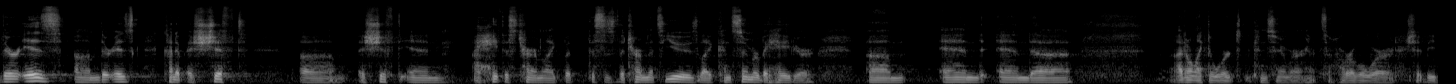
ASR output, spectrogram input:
there is um, there is kind of a shift, um, a shift in. I hate this term, like, but this is the term that's used, like consumer behavior, um, and and. Uh, I don't like the word consumer. It's a horrible word. It should be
